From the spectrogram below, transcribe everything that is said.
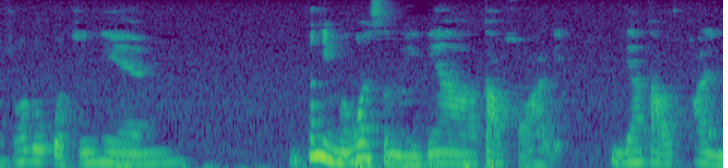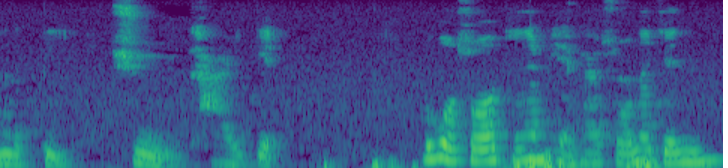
我说：如果今天，那你们为什么一定要到花莲，一定要到花莲那个地去开店？如果说今天撇开说那间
